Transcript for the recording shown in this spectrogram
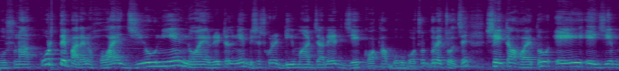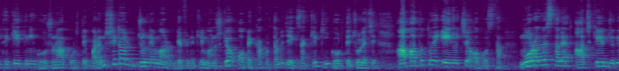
ঘোষণা করতে পারেন। হয় জিও নিয়ে, নয়, রিটেল নিয়ে, বিশেষ করে ডিমার্জারের যে কথা বহু বছর ধরে চলছে, সেইটা হয়তো এই এজিএম থেকে তিনি ঘোষণা করতে পারেন। সেটার জন্য ডেফিনেটলি মানুষকে অপেক্ষা করতে হবে যে এক্স্যাক্টলি কি ঘটতে চলেছে। আপাতত এই হচ্ছে অবস্থা। মোরাললেস তাহলে আজকের যদি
